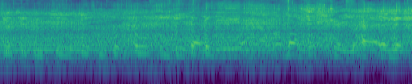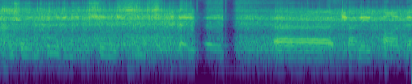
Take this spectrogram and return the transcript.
Uh, uh, Chinese partner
